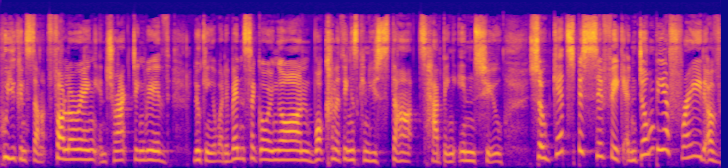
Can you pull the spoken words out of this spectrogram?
Who you can start following, interacting with, looking at what events are going on, what kind of things can you start tapping into. So get specific and don't be afraid of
